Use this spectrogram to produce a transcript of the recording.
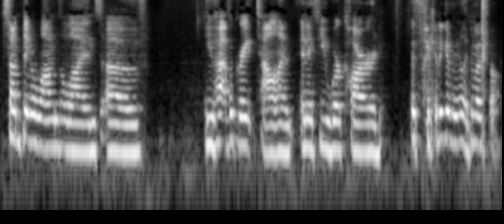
something along the lines of, You have a great talent. And if you work hard, it's like gonna get me like emotional.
